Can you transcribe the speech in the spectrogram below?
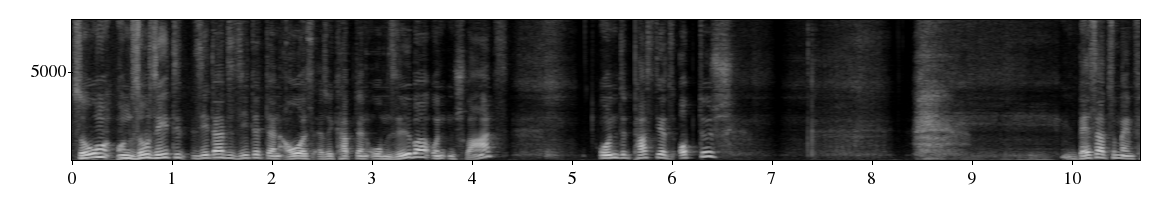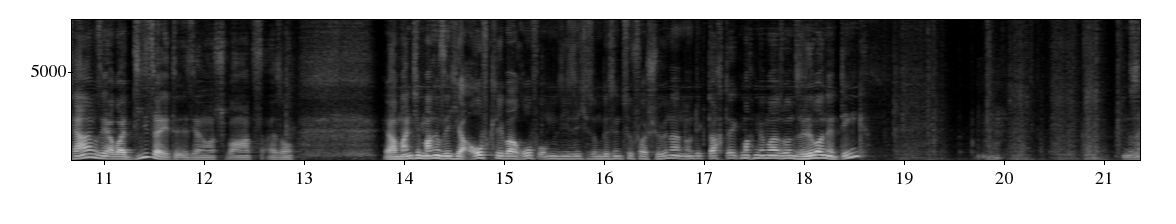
So, und so seht, seht, das, sieht das dann aus. Also ich habe dann oben Silber, unten Schwarz. Und das passt jetzt optisch besser zu meinem Fernseher, aber die Seite ist ja noch schwarz. Also ja, manche machen sich ja Aufkleber rauf, um die sich so ein bisschen zu verschönern. Und ich dachte, ich mache mir mal so ein silbernes Ding. So.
